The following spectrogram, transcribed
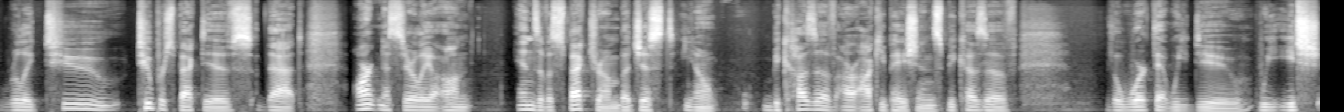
really two two perspectives that aren't necessarily on ends of a spectrum, but just, you know, because of our occupations, because mm. of the work that we do, we each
